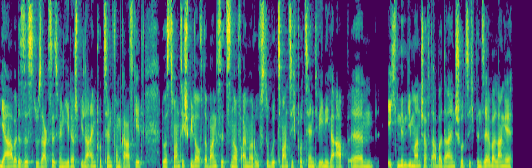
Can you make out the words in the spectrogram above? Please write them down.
Ja, aber das ist, du sagst es, wenn jeder Spieler ein Prozent vom Gas geht, du hast 20 Spieler auf der Bank sitzen, auf einmal rufst du 20 Prozent weniger ab. Ähm, Ich nehme die Mannschaft aber da in Schutz. Ich bin selber lange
